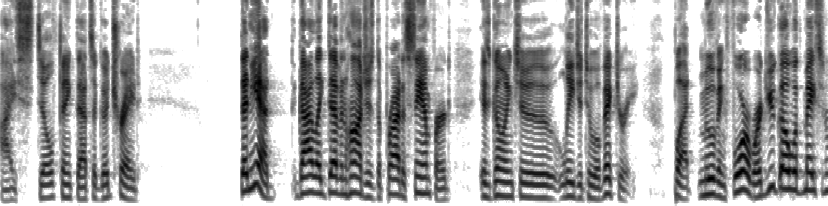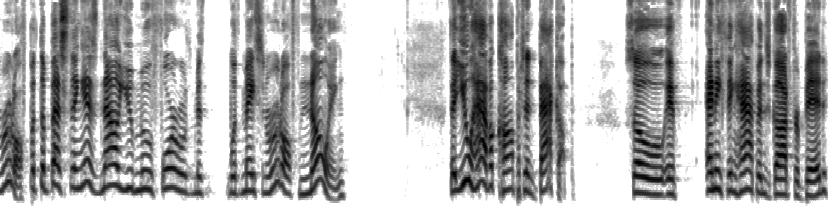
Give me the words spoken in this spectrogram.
I still think that's a good trade. Then yeah, a guy like Devin Hodges, the pride of Samford, is going to lead you to a victory. But moving forward, you go with Mason Rudolph. But the best thing is now you move forward with, with Mason Rudolph knowing that you have a competent backup. So if anything happens, God forbid,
